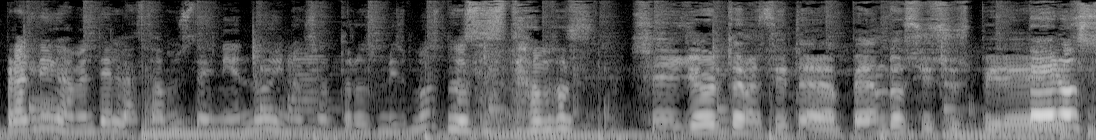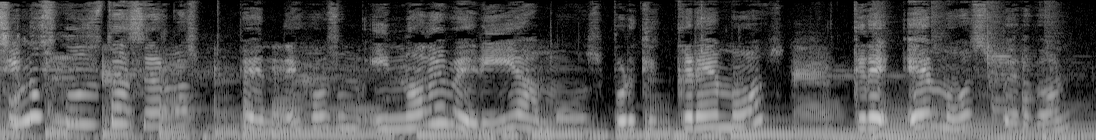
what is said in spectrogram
prácticamente la estamos teniendo y nosotros mismos nos estamos Sí, yo ahorita me estoy terapeando si suspiré. Pero sí porque- nos gusta hacernos pendejos y no deberíamos, porque creemos, creemos, perdón,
